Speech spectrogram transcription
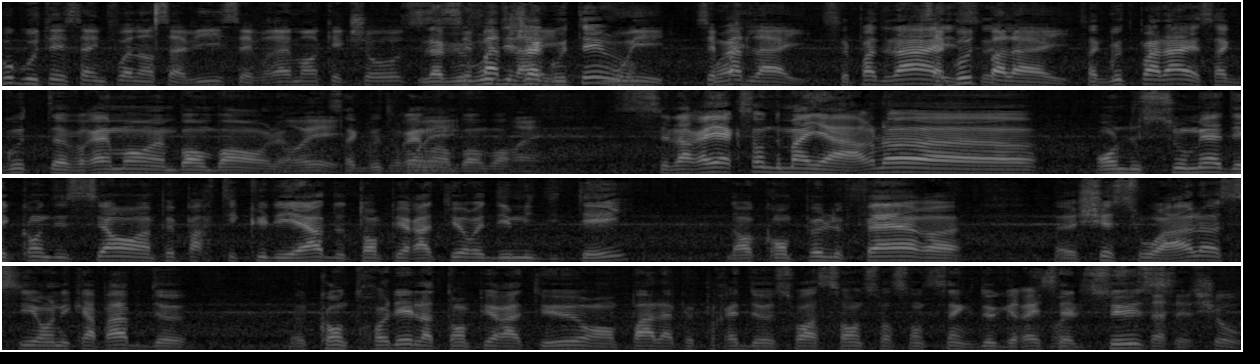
Faut goûter ça une fois dans sa vie. C'est vraiment quelque chose. L'avez-vous déjà goûté? Oui, c'est pas de l'ail. C'est pas de l'ail. Ça goûte pas l'ail. Ça goûte pas l'ail. Ça goûte vraiment un bonbon. Là. Ça goûte vraiment un bonbon. C'est la réaction de Maillard. Là, euh, on nous soumet à des conditions un peu particulières de température et d'humidité. Donc, on peut le faire euh, euh, chez soi, là, si on est capable de contrôler la température. On parle à peu près de 60-65 degrés Celsius. Ça, c'est chaud.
